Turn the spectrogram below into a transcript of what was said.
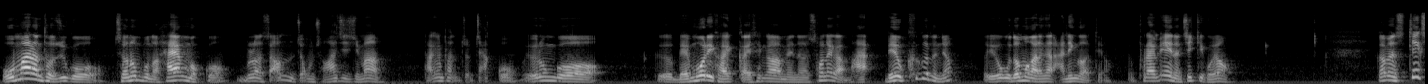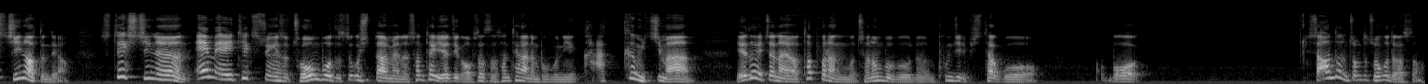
5만원 더 주고 전원부는 하향 먹고 물론 사운드는 조금 좋아지지만 방열판은 좀 작고 이런 거 그 메모리 가격까지 생각하면 손해가 마- 매우 크거든요. 요거 넘어가는 건 아닌 것 같아요. 프라임 A는 제끼고요. 그러면 스틱스 G는 어떤데요? 스틱스 G는 MATX 중에서 좋은 보드 쓰고 싶다 하면 선택의 여지가 없어서 선택하는 부분이 가끔 있지만 얘도 있잖아요. 터프랑 뭐 전원 부분은 품질이 비슷하고 어, 뭐 사운드는 좀 더 좋은 거 들어갔어.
